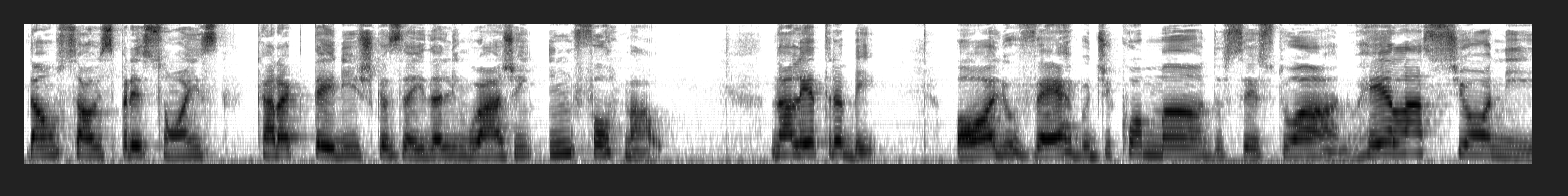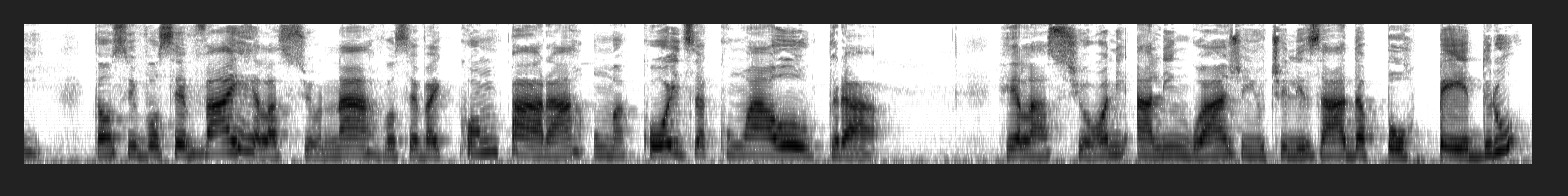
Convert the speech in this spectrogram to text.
Então são expressões características aí da linguagem informal. Na letra B, Olha o verbo de comando, sexto ano. Relacione. Então, se você vai relacionar, você vai comparar uma coisa com a outra. Relacione a linguagem utilizada por Pedro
